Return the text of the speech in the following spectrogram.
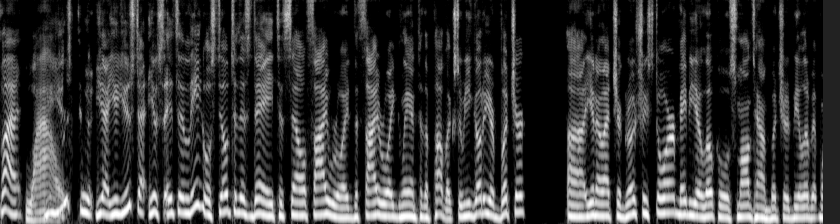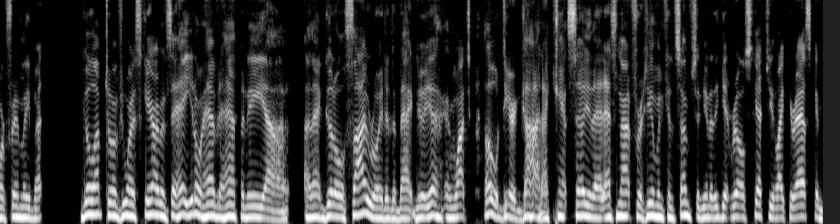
But wow, you used to, yeah, you used to. It's illegal still to this day to sell thyroid, the thyroid gland, to the public. So when you go to your butcher, uh, you know, at your grocery store, maybe your local small town butcher would be a little bit more friendly, but go up to them if you want to scare them and say, "Hey, you don't have to have any uh, uh, that good old thyroid in the back, do you? And watch, oh dear God, I can't sell you that. That's not for human consumption. You know, they get real sketchy, like you're asking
